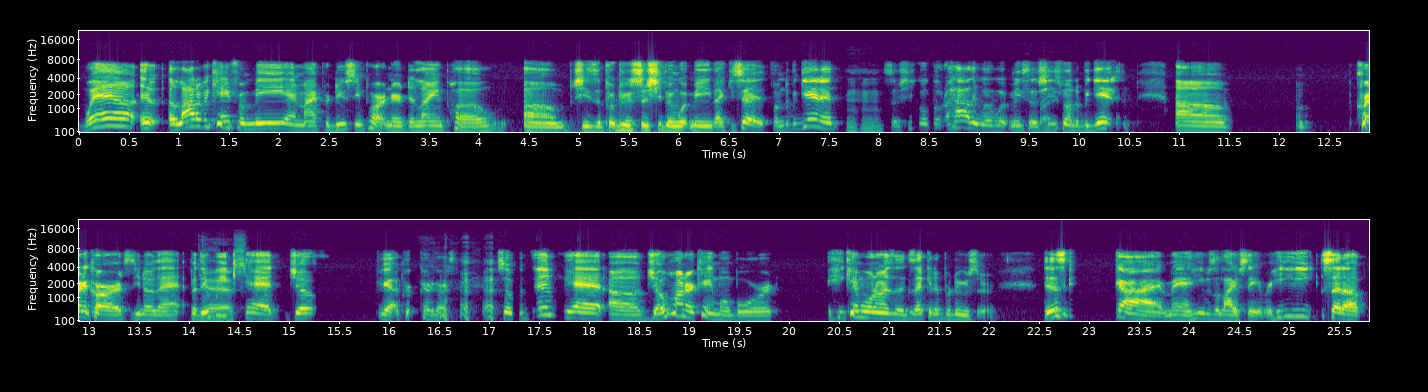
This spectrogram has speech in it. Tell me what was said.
Well, it, a lot of it came from me and my producing partner, Delane Poe. Um, she's a producer. She's been with me, like you said, from the beginning. hmm So she's gonna go to Hollywood with me. So Right. she's from the beginning. Um, credit cards, you know that. But then Yes. we had Joe. Yeah, credit cards. so but then we had uh, Joe Hunter came on board. He came on as an executive producer. This guy, man, he was a lifesaver. He set up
